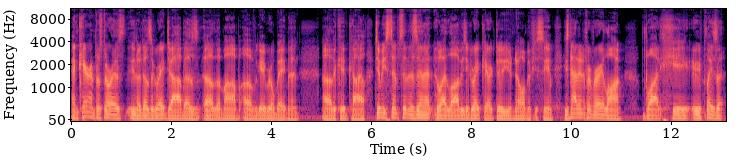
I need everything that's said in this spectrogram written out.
And Caren Pistorius, you know, does a great job as uh, the mom of Gabriel Bateman, uh, the kid Kyle. Jimmy Simpson is in it, who I love. He's a great character. You know him if you see him. He's not in it for very long, but he he plays a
